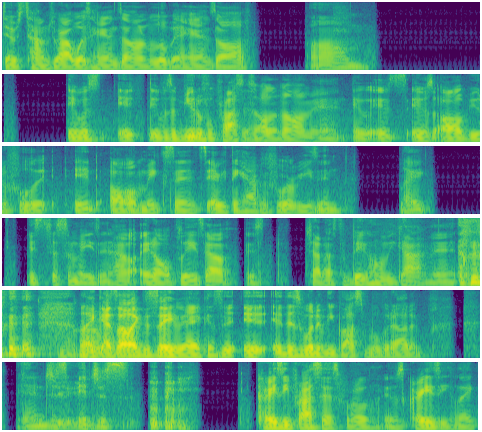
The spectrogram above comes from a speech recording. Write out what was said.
There was times where I was hands on, a little bit hands off. Um, it was it it was a beautiful process all in all, man. It, it was it was all beautiful. It it all makes sense. Everything happens for a reason. Like it's just amazing how it all plays out. It's, shout outs to big homie God, man. like that's all I like to say, man, because it, it, it this wouldn't be possible without him. And it just it just crazy process, bro. It was crazy. Like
